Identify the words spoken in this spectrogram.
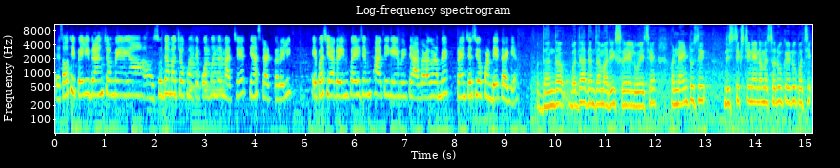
એટલે સૌથી પહેલી બ્રાન્ચ અમે અહીંયા સુદામા ચોકમાં તે પોરબંદરમાં જ છે, ત્યાં સ્ટાર્ટ કરેલી. એ પછી આગળ ઇન્ક્વાયરી જેમ થતી ગઈ, એમ રીતે આગળ આગળ અમે ફ્રેન્ચાઇઝીઓ પણ દેતા ગયા. ધંધા, બધા ધંધામાં રિસ્ક રહેલું હોય છે. પણ nine two six sixty nine અમે શરૂ કર્યું, પછી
